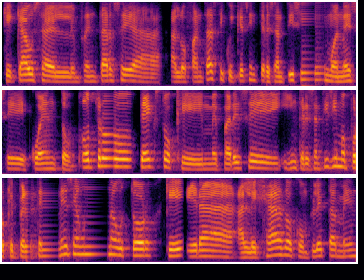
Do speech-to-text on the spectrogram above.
que causa el enfrentarse a, a lo fantástico y que es interesantísimo en ese cuento. Otro texto que me parece interesantísimo porque pertenece a un autor que era alejado completamente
